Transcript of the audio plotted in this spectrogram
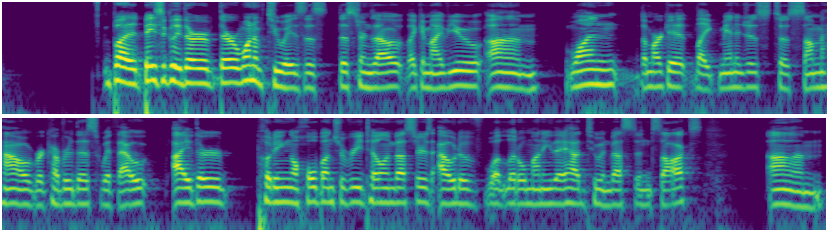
but basically, there there are one of two ways this this turns out. Like in my view, um, one the market like manages to somehow recover this without either putting a whole bunch of retail investors out of what little money they had to invest in stocks. Um,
